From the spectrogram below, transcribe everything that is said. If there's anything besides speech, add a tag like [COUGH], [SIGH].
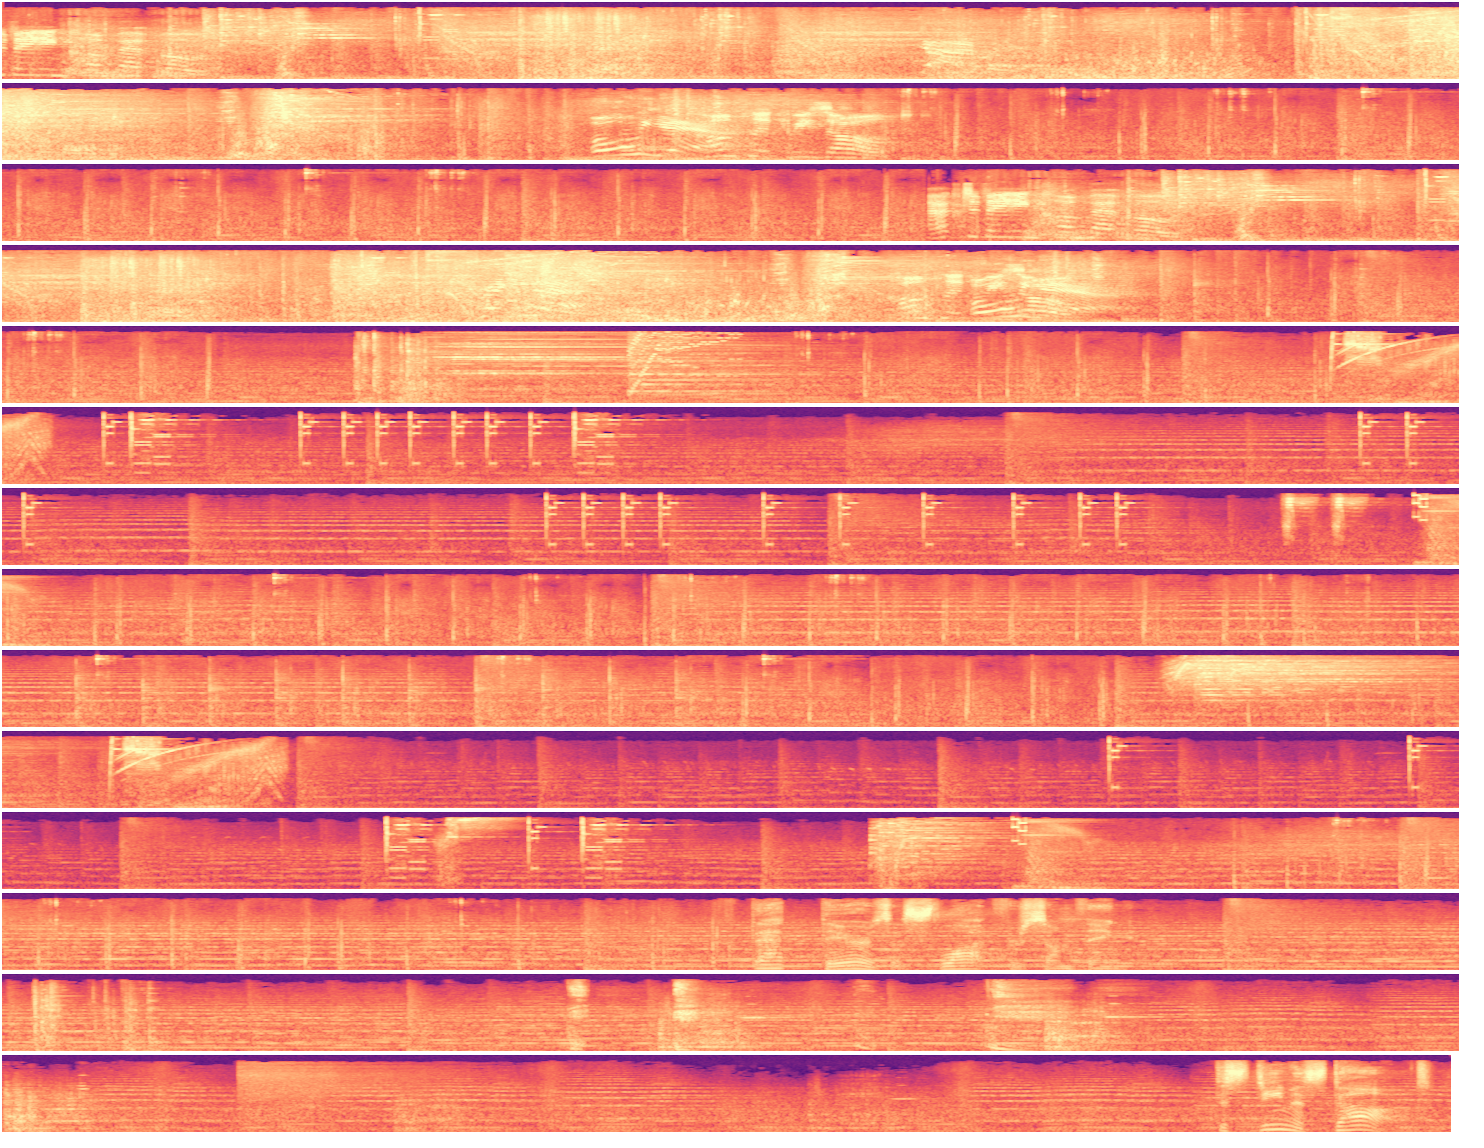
Activating combat mode. Oh yeah! Conflict resolved. That there is a slot for something. The steam has stopped.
